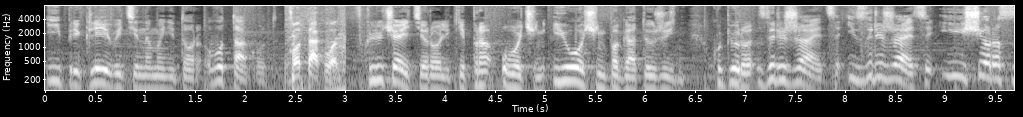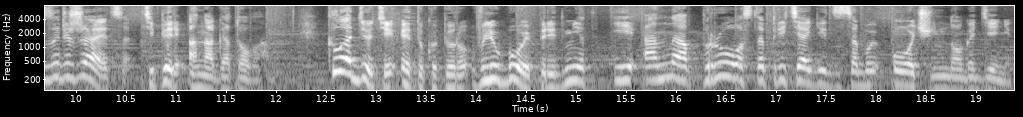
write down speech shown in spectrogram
и приклеиваете на монитор, вот так вот. Вот так вот. Включайте ролики про очень и очень богатую жизнь. Купюра заряжается и заряжается и еще раз заряжается. Теперь она готова. Кладете эту купюру в любой предмет и она просто притягивает за собой очень много денег.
